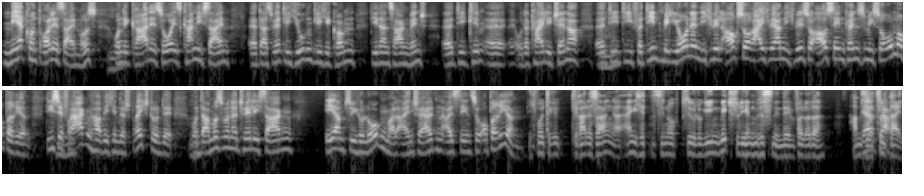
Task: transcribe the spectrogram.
mehr Kontrolle sein muss. Und gerade so, es kann nicht sein, äh, dass wirklich Jugendliche kommen, die dann sagen, Mensch, äh, die Kim äh, oder Kylie Jenner, mhm. die, die verdient Millionen, ich will auch so reich werden, ich will so aussehen, können Sie mich so umoperieren? Diese mhm. Fragen habe ich in der Sprechstunde. Mhm. Und da muss man natürlich sagen, eher einen Psychologen mal einschalten, als den zu operieren. Ich wollte gerade sagen, eigentlich hätten Sie noch Psychologie mitstudieren müssen in dem Fall, oder? Haben Sie ja, ja zum Teil.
